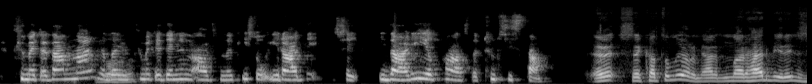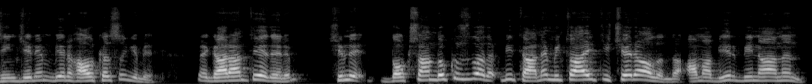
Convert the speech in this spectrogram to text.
Hükümet edenler ya da hükümet edenin altındaki işte o iradi şey idari yapı aslında tüm sistem. Evet size katılıyorum. Yani bunlar her biri zincirin bir halkası gibi. Ve garanti ederim. Şimdi 99'da da bir tane müteahhit içeri alındı ama bir binanın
